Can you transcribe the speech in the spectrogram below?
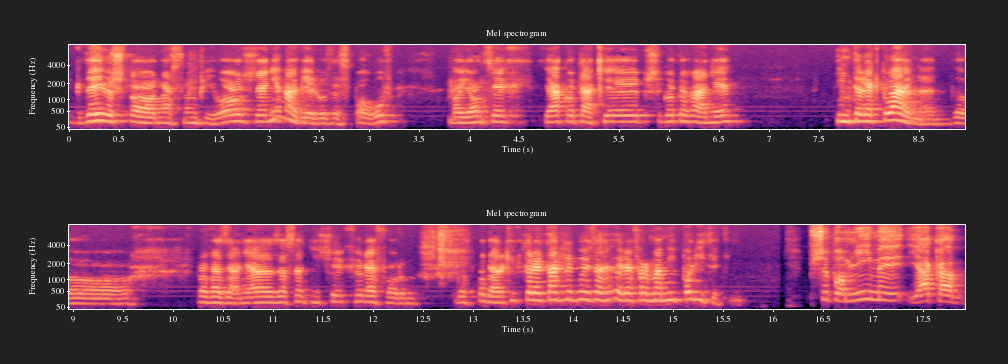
gdy już to nastąpiło, że nie ma wielu zespołów mających jako takie przygotowanie intelektualne do wprowadzania zasadniczych reform gospodarki, które także były reformami polityki. Przypomnijmy, jaka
